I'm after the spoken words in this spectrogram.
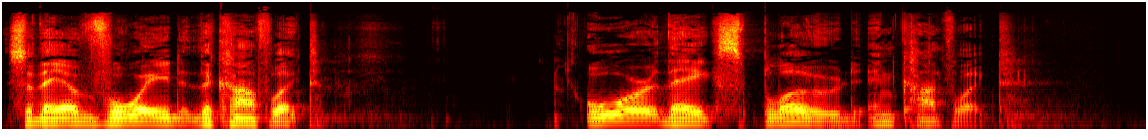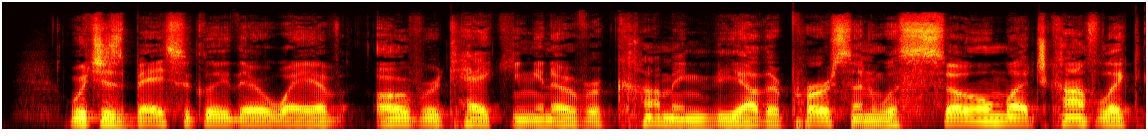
So they avoid the conflict or they explode in conflict, which is basically their way of overtaking and overcoming the other person with so much conflict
